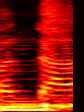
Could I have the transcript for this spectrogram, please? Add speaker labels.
Speaker 1: fatal.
